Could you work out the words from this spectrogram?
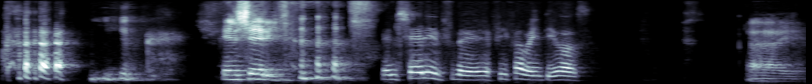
el sheriff. el sheriff de FIFA 22. Ay.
